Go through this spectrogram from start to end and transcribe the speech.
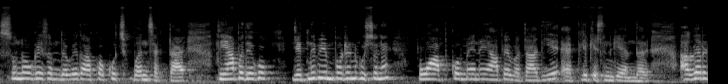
सुनोगे, समझोगे तो आपका कुछ बन सकता है। तो यहाँ पर देखो, जितने भी इंपॉर्टेंट क्वेश्चन है, वो आपको मैंने यहाँ पे बता दिए एप्लीकेशन के अंदर। अगर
